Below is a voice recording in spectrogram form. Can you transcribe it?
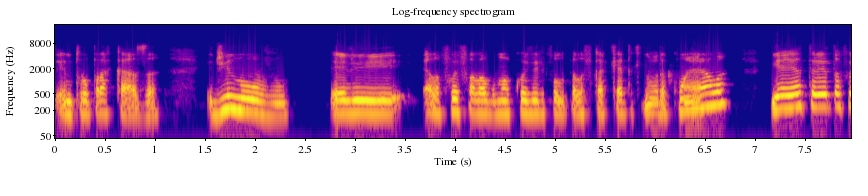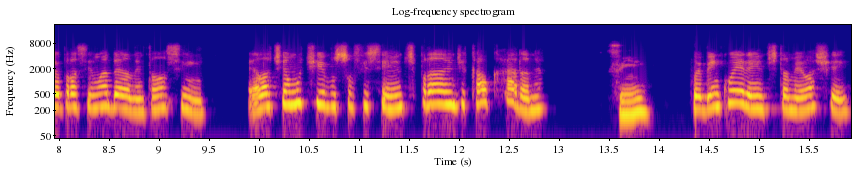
entrou para casa, de novo, ele, ela foi falar alguma coisa, ele falou para ela ficar quieta que não era com ela, e aí a treta foi para cima dela. Então assim, ela tinha motivos suficientes para indicar o cara, né? Sim. Foi bem coerente também, eu achei.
